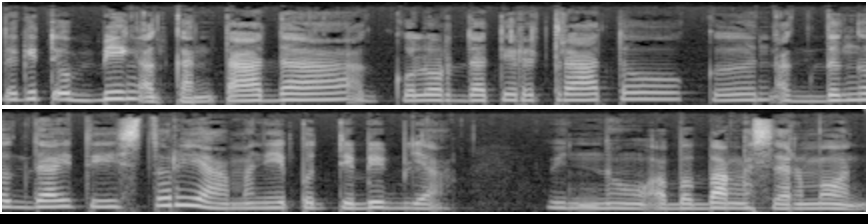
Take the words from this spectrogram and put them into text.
Dagiti ubing, agkantada, agkolor da ti retrato, kun agdengeg da iti istorya, manipod ti Biblia, no ababa nga sermon.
